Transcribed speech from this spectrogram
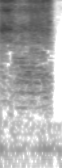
show.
